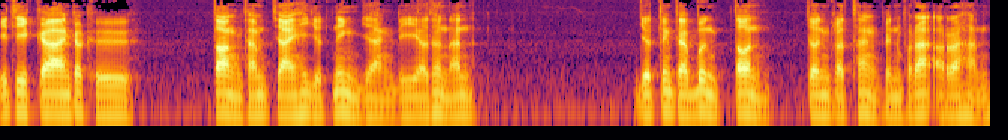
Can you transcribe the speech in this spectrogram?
วิธีการก็คือ ต้องทำใจให้หยุดนิ่งอย่างเดียวเท่านั้น หยุดตั้งแต่เบื้องต้นจนกระทั่งเป็นพระอรหันต์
